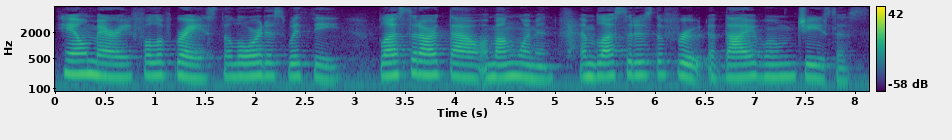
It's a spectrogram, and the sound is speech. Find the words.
Hail Mary, full of grace, the Lord is with thee. Blessed art thou among women, and blessed is the fruit of thy womb, Jesus.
